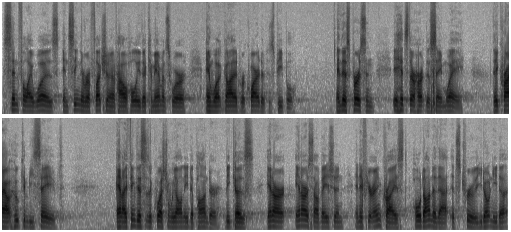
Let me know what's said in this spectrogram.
sinful I was in seeing the reflection of how holy the commandments were and what God had required of his people. And this person, it hits their heart the same way. They cry out, Who can be saved? And I think this is a question we all need to ponder because in our, in our salvation, and if you're in Christ, hold on to that. It's true. You don't need to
